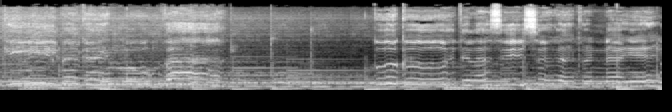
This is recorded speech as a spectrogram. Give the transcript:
ngibeka emuva Kukude lasisuka khona ye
